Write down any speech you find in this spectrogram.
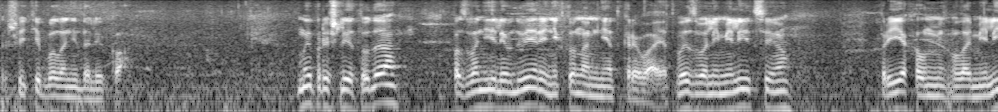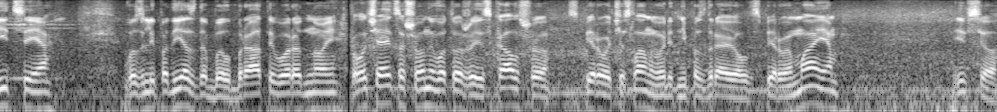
Так что идти было недалеко. Мы пришли туда, позвонили в двери, никто нам не открывает. Вызвали милицию, приехала милиция. Возле подъезда был брат его родной. Получается, что он его тоже искал, что с первого числа, он говорит, не поздравил с 1 мая. И все.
